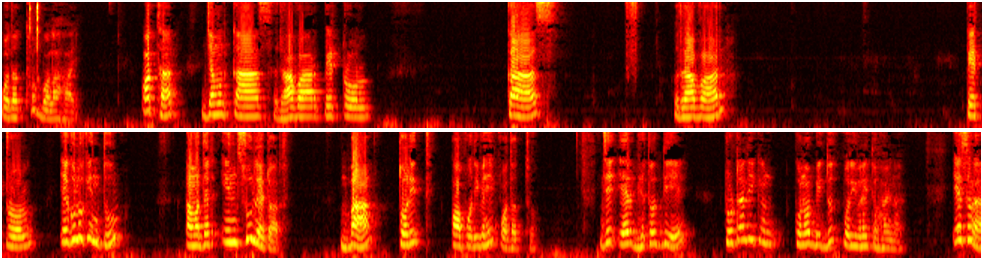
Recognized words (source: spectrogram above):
পদার্থ বলা হয়। অর্থাৎ যেমন কাঁচ, রাবার, পেট্রোল, কাঁচ, রাবার, পেট্রোল, এগুলো কিন্তু আমাদের ইনসুলেটর বা তড়িৎ অপরিবাহী পদার্থ, যে এর ভেতর দিয়ে টোটালি কোনো বিদ্যুৎ পরিবাহিত হয় না। এছাড়া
